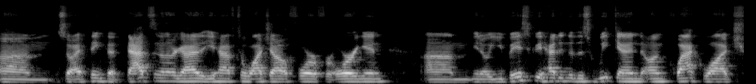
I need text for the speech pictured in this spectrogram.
Um, so I think that that's another guy that you have to watch out for for Oregon. Um, you know, you basically head into this weekend on Quack Watch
